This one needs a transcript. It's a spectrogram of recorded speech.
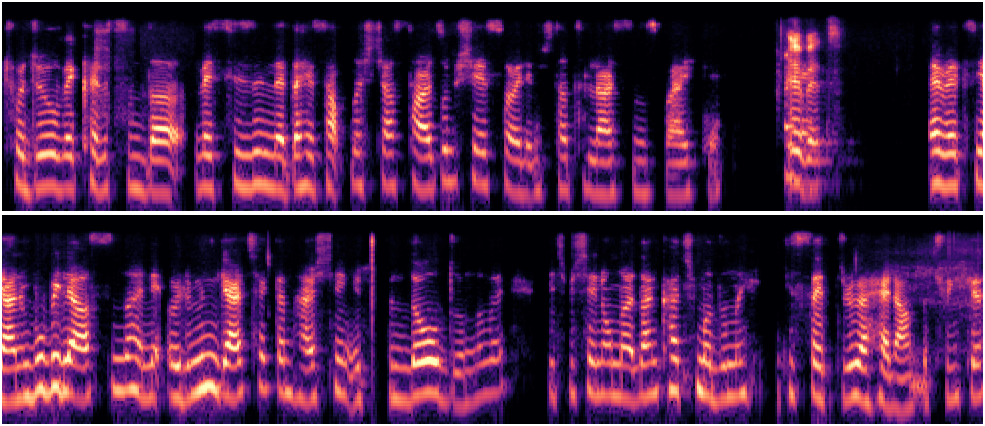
çocuğu ve karısında ve sizinle de hesaplaşacağız tarzı bir şey söylemişti hatırlarsınız belki. Evet. Evet yani bu bile aslında hani ölümün gerçekten her şeyin üstünde olduğunu ve hiçbir şeyin onlardan kaçmadığını hissettiriyor her anda. Çünkü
